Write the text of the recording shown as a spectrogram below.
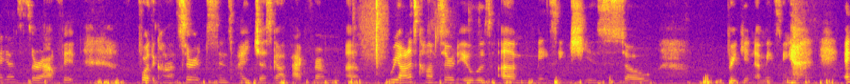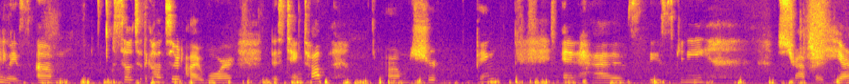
I guess, or outfit for the concert since I just got back from um, Rihanna's concert. It was amazing. She is so freaking amazing. Anyways, um, so to the concert I wore this tank top, um, shirt thing, and it has these skinny straps right here,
